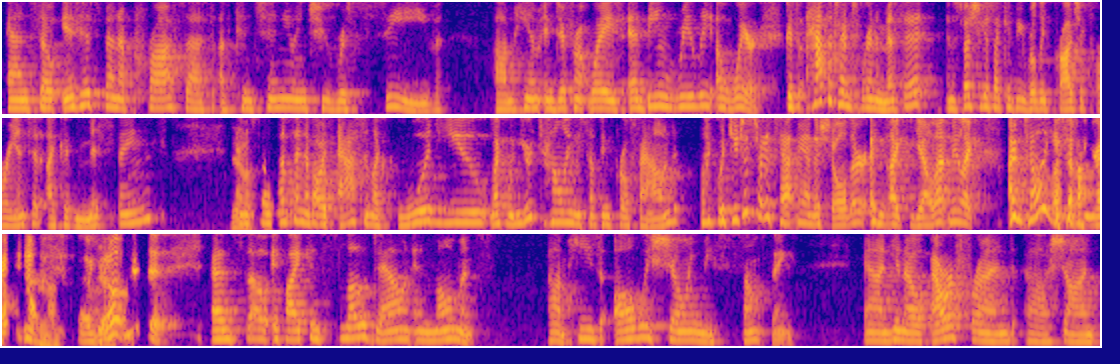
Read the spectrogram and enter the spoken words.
And so it has been a process of continuing to receive um, him in different ways and being really aware. Because half the times we're going to miss it. And especially because I could be really project oriented, I could miss things. Yeah. And so one thing I've always asked him, like, would you like when you're telling me something profound, like, would you just sort of tap me on the shoulder and like yell at me, like, I'm telling you something right now, so you yeah. don't miss it. And so if I can slow down in moments, um, he's always showing me something. And you know, our friend uh, Shawn,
